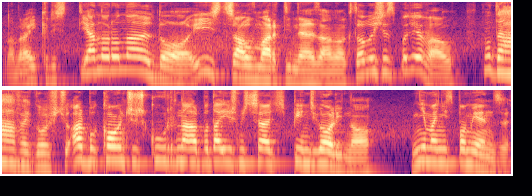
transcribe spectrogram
Dobra, i Cristiano Ronaldo, i strzał w Martineza, no kto by się spodziewał? No dawaj gościu, albo kończysz kurna, albo dajesz mi strzelać 5 goli, no. Nie ma nic pomiędzy.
